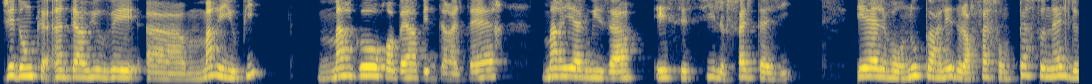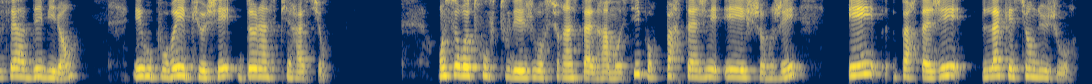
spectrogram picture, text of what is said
J'ai donc interviewé euh, Marie Youpi, Margot Robert Winteralter, Maria Luisa et Cécile Faltasi, et elles vont nous parler de leur façon personnelle de faire des bilans, et vous pourrez y piocher de l'inspiration. On se retrouve tous les jours sur Instagram aussi pour partager et échanger et partager la question du jour.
